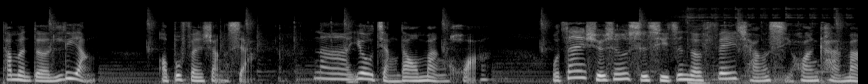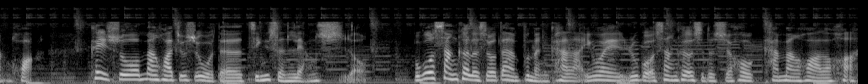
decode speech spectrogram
他们的量哦不分上下。那又讲到漫画，我在学生时期真的非常喜欢看漫画，可以说漫画就是我的精神粮食哦。不过上课的时候当然不能看啦，因为如果上课时的时候看漫画的话，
